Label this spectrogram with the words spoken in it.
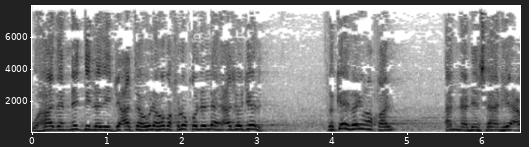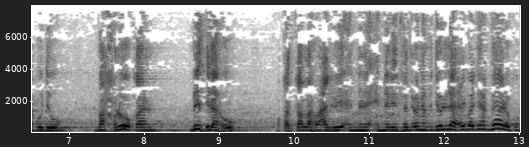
وهذا الند الذي جعلته له مخلوق لله عز وجل. فكيف يعقل أن الإنسان يعبد مخلوقا مثله؟ وقد قال الله عز وجل إن, إن الذين تدعون من دون الله عباد أمثالكم.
